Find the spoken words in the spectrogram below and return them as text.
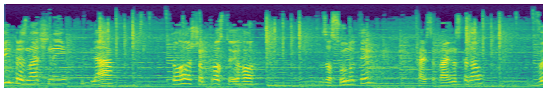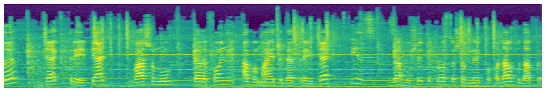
Він призначений для того, щоб просто його засунути, хай це правильно сказав, в джек 3.5 в вашому телефоні або маєте D3 джек і заглушити просто, щоб не попадав туди пил.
